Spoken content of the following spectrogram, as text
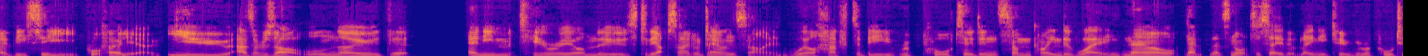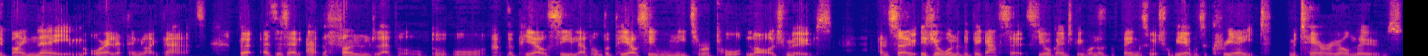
a VC portfolio, you as a result will know that any material moves to the upside or downside will have to be reported in some kind of way. Now, that, that's not to say that they need to be reported by name or anything like that. But as I said, at the fund level or, or at the PLC level, the PLC will need to report large moves. And so if you're one of the big assets, you're going to be one of the things which will be able to create material moves.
